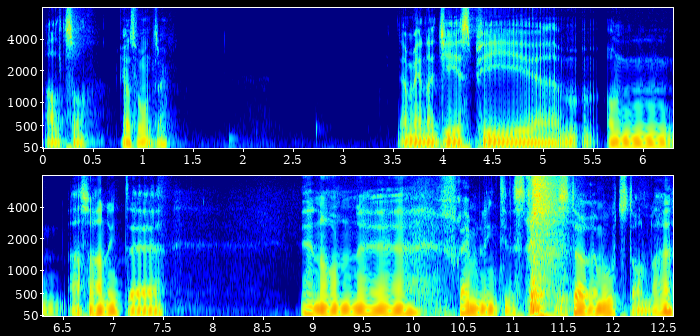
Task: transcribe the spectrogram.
allt så. Jag tror inte det. Jag menar GSP, eh, om, alltså han inte är någon eh, främling till stö större motståndare.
